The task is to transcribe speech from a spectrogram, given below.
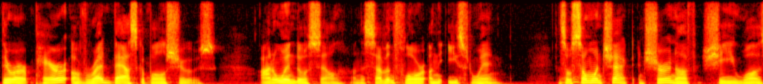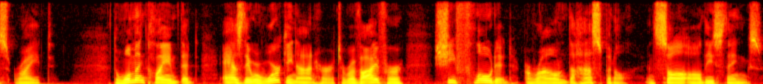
There are a pair of red basketball shoes on a windowsill on the seventh floor on the east wing. And so someone checked, and sure enough, she was right. The woman claimed that as they were working on her to revive her, she floated around the hospital and saw all these things.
